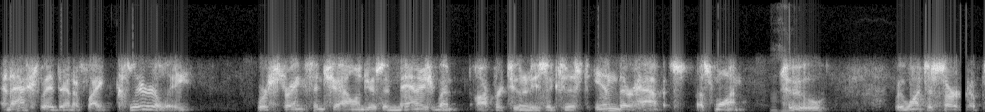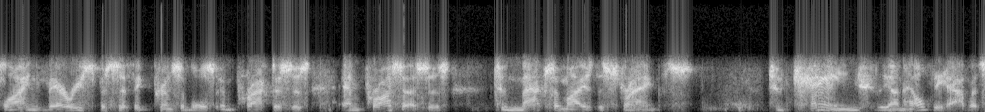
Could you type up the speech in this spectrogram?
and actually identify clearly where strengths and challenges and management opportunities exist in their habits. That's one. Mm-hmm. Two, we want to start applying very specific principles and practices and processes to maximize the strengths, to change the unhealthy habits,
